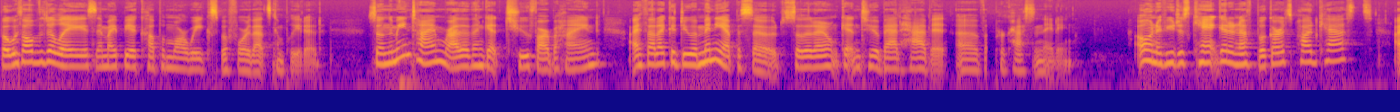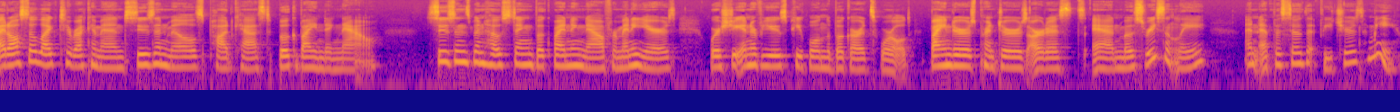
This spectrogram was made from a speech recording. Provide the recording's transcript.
but with all the delays, it might be a couple more weeks before that's completed. So, in the meantime, rather than get too far behind, I thought I could do a mini episode so that I don't get into a bad habit of procrastinating. Oh, and if you just can't get enough book arts podcasts, I'd also like to recommend Susan Mills' podcast, Bookbinding Now. Susan's been hosting Bookbinding Now for many years, where she interviews people in the book arts world binders, printers, artists, and most recently, an episode that features me,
